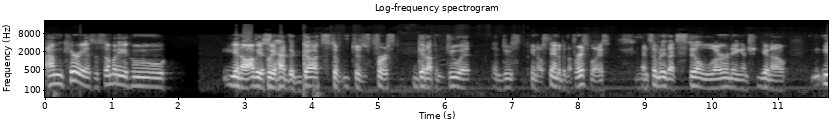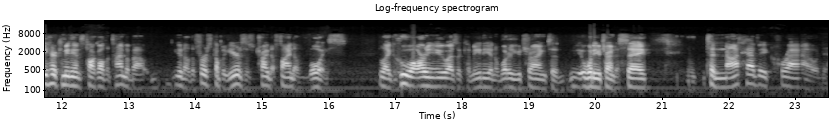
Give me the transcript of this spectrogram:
I'm curious as somebody who, you know, obviously had the guts to just first get up and do it and do, you know, stand up in the first place, and somebody that's still learning and, you know, you hear comedians talk all the time about, you know, the first couple years is trying to find a voice. Like, who are you as a comedian and what are you trying to, what are you trying to say? To not have a crowd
